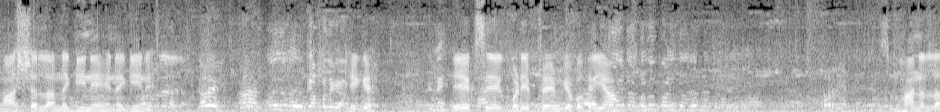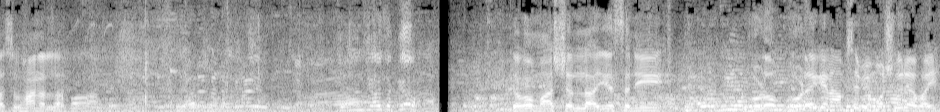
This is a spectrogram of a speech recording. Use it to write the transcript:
माशाल्लाह, नगीने हैं, नगीने। ठीक है? एक से एक बड़ी फ्रेम के बकरियाँ। सुबहान अल्लाह सुबहान अल्लाह देखो, माशाल्लाह, ये सनी घोड़ों घोड़े के नाम से भी मशहूर है भाई।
